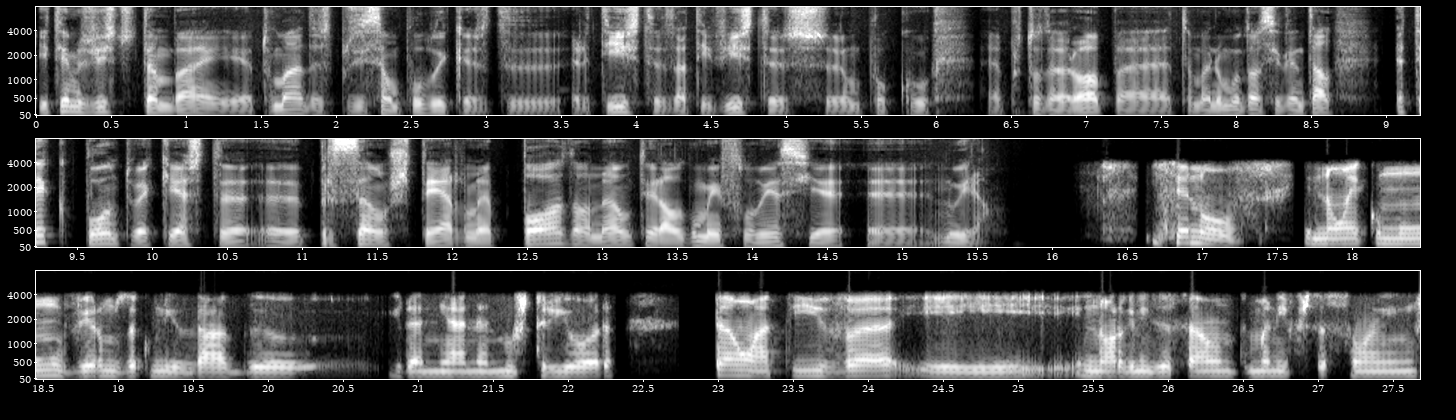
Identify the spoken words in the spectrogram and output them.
E temos visto também eh, tomadas de posição públicas de artistas, ativistas, eh, um pouco por toda a Europa, também no mundo ocidental. Até que ponto é que esta uh, pressão externa pode ou não ter alguma influência uh, no Irão? Isso é novo. Não é comum vermos a comunidade iraniana no exterior tão ativa e na organização de manifestações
